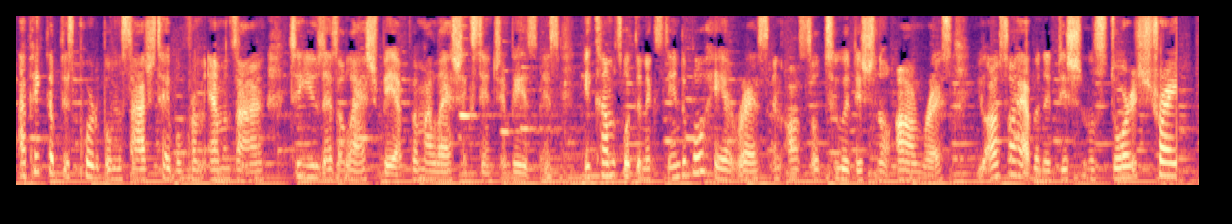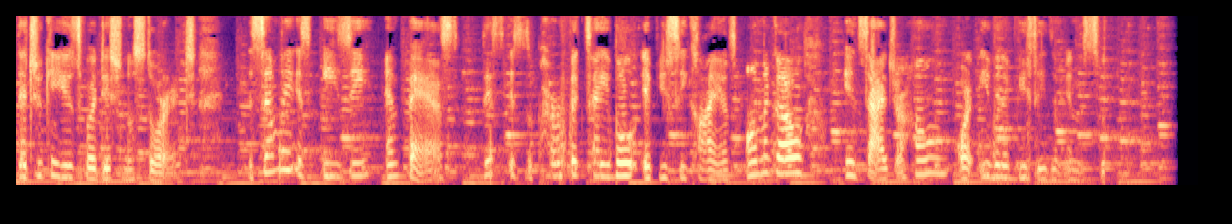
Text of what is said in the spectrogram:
I picked up this portable massage table from Amazon to use as a lash bed for my lash extension business. It comes with an extendable headrest and also two additional armrests. You also have an additional storage tray that you can use for additional storage. Assembly is easy and fast. This is the perfect table if you see clients on the go, inside your home, or even if you see them in the suite.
